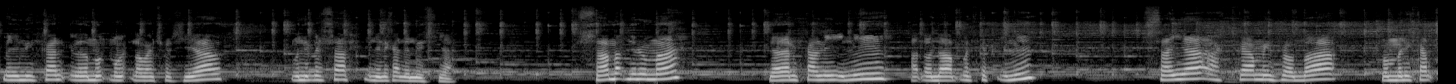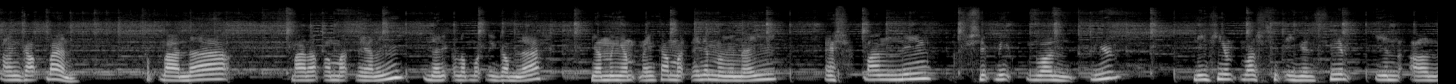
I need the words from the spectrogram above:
Pendidikan Ilmu Pengetahuan Sosial Universitas Pendidikan Indonesia. Sahabat di rumah. Dalam kali ini Atau dalam podcast ini Saya akan mencoba memberikan tanggapan kepada para pemateri dari kelompok 13 yang menyampaikan materi mengenai expanding civic worldview teaching for citizenship in an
